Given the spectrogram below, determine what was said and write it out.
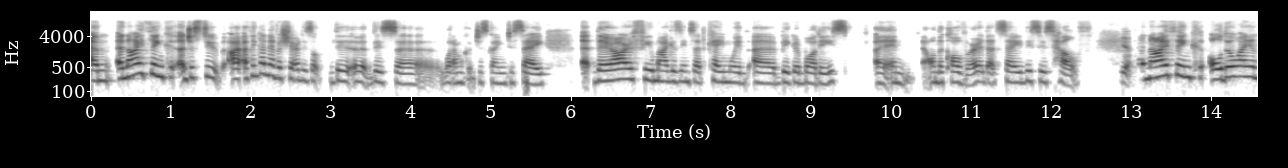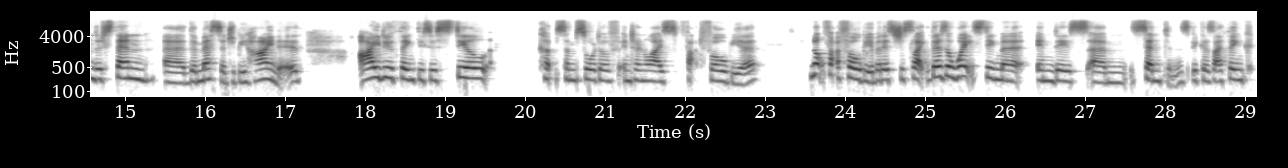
um, and i think uh, just to i, I think i never shared this uh, this uh, what i'm just going to say uh, there are a few magazines that came with uh, bigger bodies and on the cover that say this is health. Yeah. And i think although i understand uh, the message behind it i do think this is still some sort of internalized fat phobia. Not fat phobia but it's just like there's a weight stigma in this um, sentence because i think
